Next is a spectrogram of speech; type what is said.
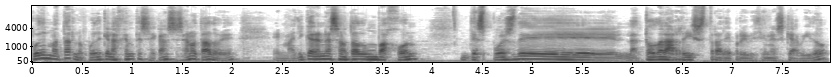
Pueden matarlo, puede que la gente se canse. Se ha notado, ¿eh? En Magic Arena se ha notado un bajón después de toda la ristra de prohibiciones que ha habido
